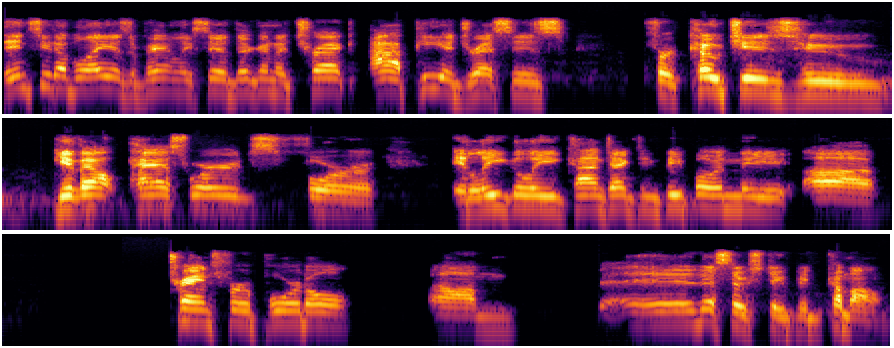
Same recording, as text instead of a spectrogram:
the NCAA has apparently said they're going to track IP addresses for coaches who give out passwords for illegally contacting people in the uh, transfer portal. Um, uh, that's so stupid. Come on.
